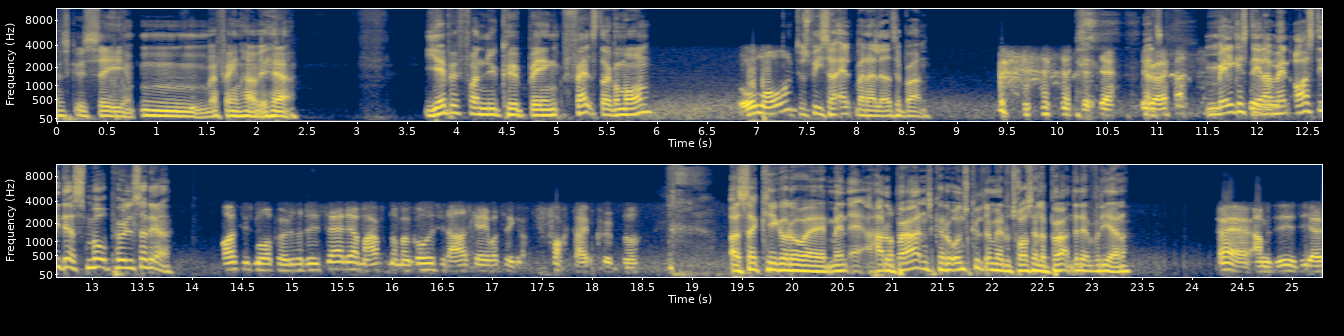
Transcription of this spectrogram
Uh, skal vi se. Mm, hvad fanden har vi her? Jeppe fra Nykøbing Falster, godmorgen. Godmorgen. Du spiser alt, hvad der er lavet til børn. ja, det gør jeg. Mælkestitter, Ja. men også de der små pølser der. Også de små pølser. Det er især det om aftenen, når man går ud i sit eget skab og tænker, fuck, der er ikke købt noget. Og så kigger du... Uh, men uh, har du børn, så kan du undskylde dig med, at du trods alt er børn, det der, for de er der. Ja, ja, ja men de, de er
